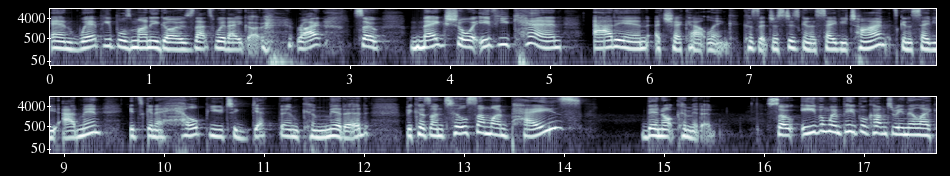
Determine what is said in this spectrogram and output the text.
And where people's money goes, that's where they go, right? So make sure if you can, add in a checkout link because it just is going to save you time. It's going to save you admin. It's going to help you to get them committed because until someone pays, they're not committed. So even when people come to me and they're like,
